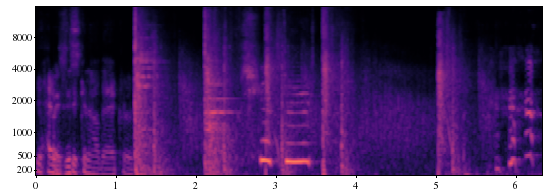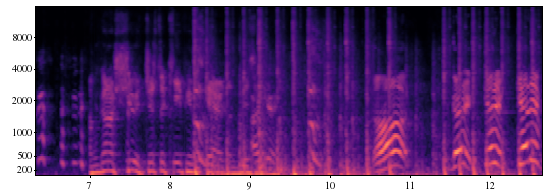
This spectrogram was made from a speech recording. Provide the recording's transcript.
Your head's Wait, is this- sticking out there, Chris. Shit, dude. I'm gonna shoot just to keep him scared and busy. Okay. Oh, get it, get him, get him,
